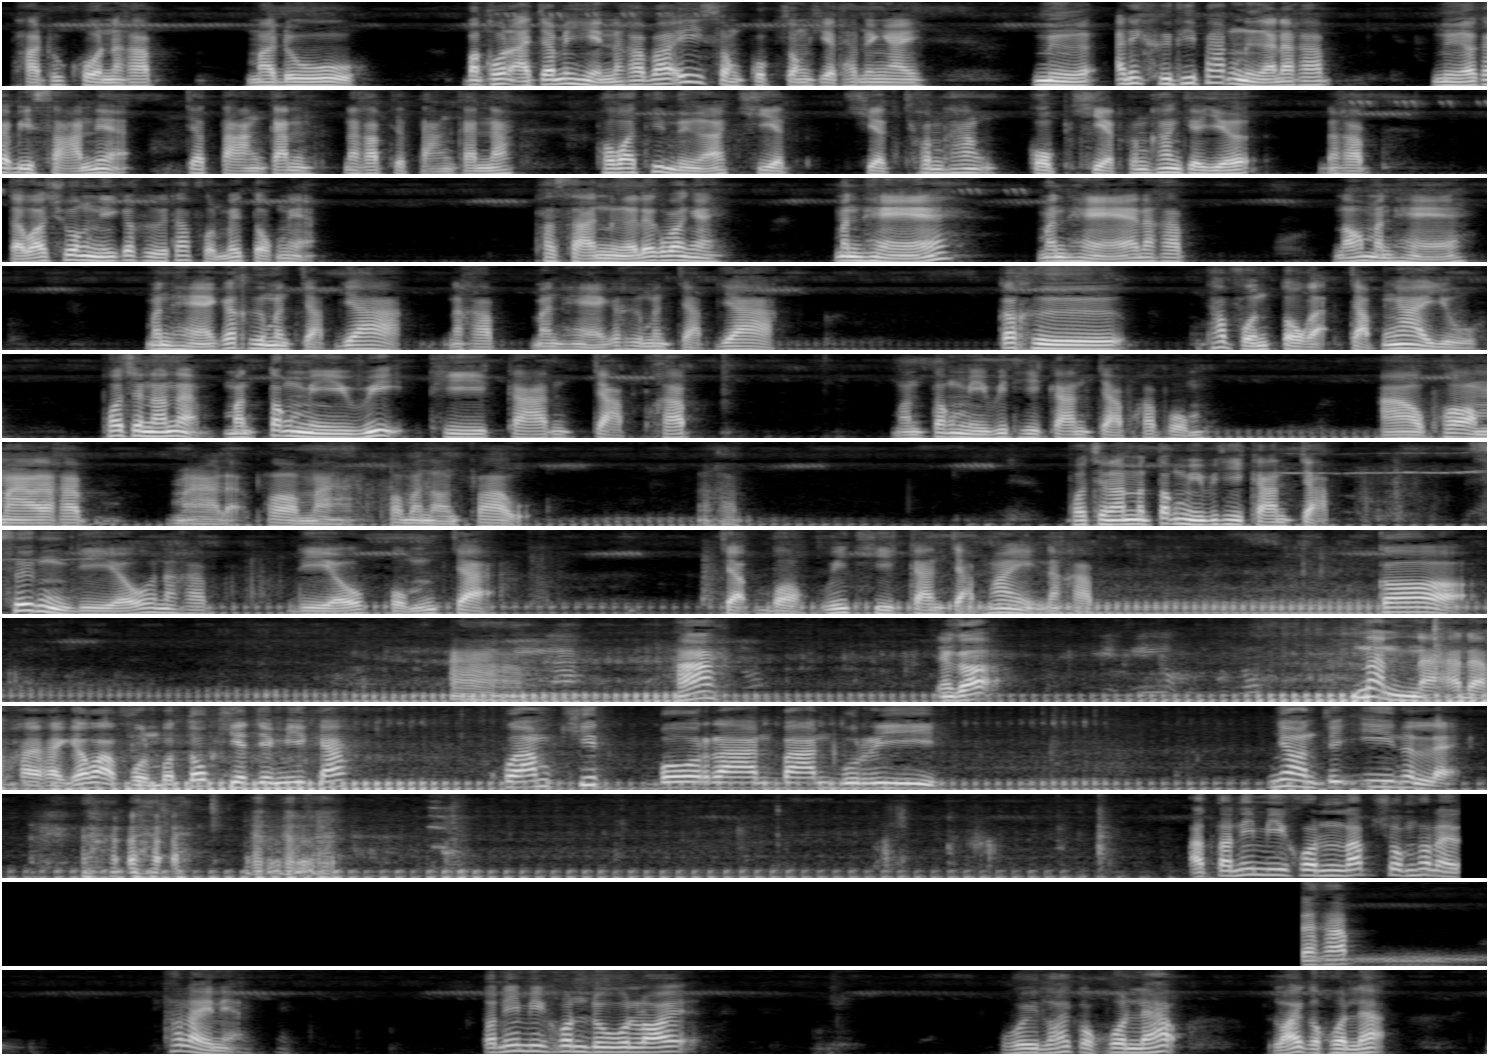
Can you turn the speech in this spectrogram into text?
พาทุกคนนะครับ มาดูบางคนอาจจะไม่เห็นนะครับ ว่าไอ้ส่องกบส่องเขียดทำยังไง เหนือ อันนี้คือที่ภาคเหนือนะครับ เหนือกับอีสานเนี่ยจะต่างกันนะครับจะต่างกันนะ เพราะว่าที่เหนือเขียดเขียดค่อนข้างกบเขียดค่อนข้างจะเยอะนะครับ แต่ว่าช่วงนี้ก็คือถ้าฝนไม่ตกเนี่ย ภาษาเหนือเรียกว่าไง มันแหมันแหนะครับเนาะมันแหมันแหก็คือมันจับยากนะครับ มันแหก็คือมันจับยาก ก็คือถ้าฝนตกอะจับง่ายอยู่ เพราะฉะนั้นอะมันต้องมีวิธีการจับครับ มันต้องมีวิธีการจับครับผม เอาพ่อมาแล้วครับ มาแล้วพ่อมา พ่อมานอนเฝ้านะครับ เพราะฉะนั้นมันต้องมีวิธีการจับ ซึ่งเดี๋ยวนะครับ เดี๋ยวผมจะจะบอกวิธีการจับให้นะครับ ก็อ่าฮะยังก็นั่นนะนนะใครๆก็ว่าฝนบนตกเขียดจะมีกะ ความคิดโบราณบานบุรี ย้อนจะอีนั่นแหละอะตอนนี้มีคนรับชมเท่าไหร่นะครับ เท่าไหร่เนี่ย ตอนนี้มีคนดูร้อยโอ้ยร้อยกว่าคนแล้ว ร้อยกว่าคนแล้ว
